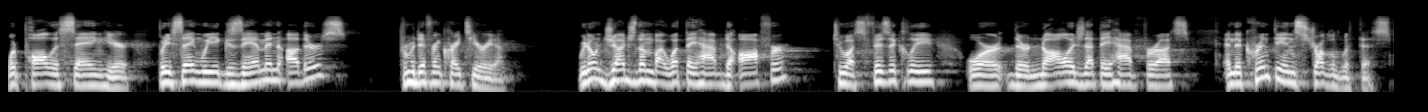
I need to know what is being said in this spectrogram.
what Paul is saying here. But he's saying we examine others from a different criteria. We don't judge them by what they have to offer to us physically or their knowledge that they have for us. And the Corinthians struggled with this,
